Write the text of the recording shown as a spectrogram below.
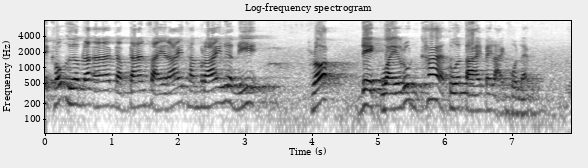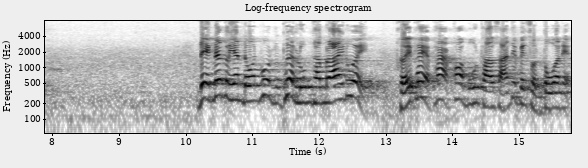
ศเขาเอื่อมละอากับการใส่ร้ายทำร้ายเรื่องนี้ เพราะเด็กวัยรุ่นฆ่าตัวตายไปหลายคนแล้ว เด็กนักเรียนโดนพูดเพื่อนลุมทำร้ายด้วย เผยแพร่ภาพข้อมูลข่าวสารที่เป็นส่วนตัวเนี่ย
